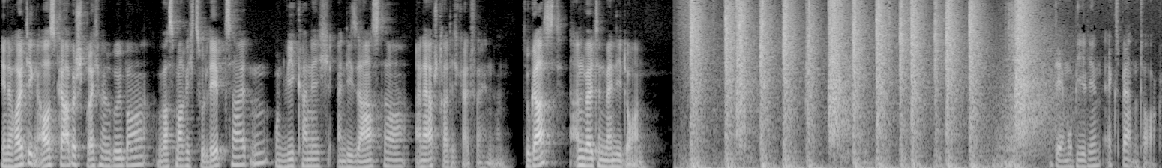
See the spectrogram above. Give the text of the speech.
In der heutigen Ausgabe sprechen wir darüber, was mache ich zu Lebzeiten und wie kann ich ein Desaster, eine Erbstreitigkeit verhindern. Zu Gast Anwältin Mandy Dorn. Der Immobilien-Experten-Talk.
